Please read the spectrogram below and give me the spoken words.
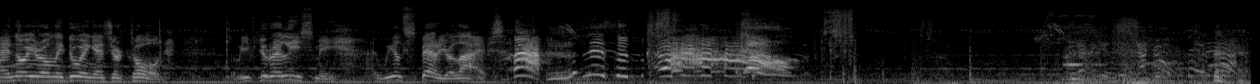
I know you're only doing as you're told. So if you release me, I will spare your lives. Ha! Listen! Ah! Hey, get on his blind side!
